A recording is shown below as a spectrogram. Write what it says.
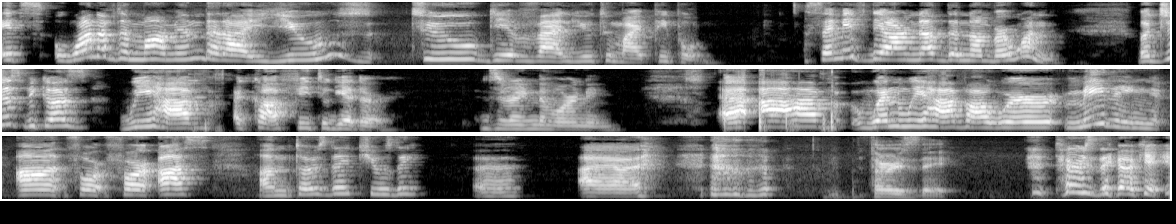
it's one of the moments that I use to give value to my people same if they are not the number one but just because we have a coffee together during the morning uh, I have when we have our meeting on for for us on Thursday, Tuesday. Uh, I uh, Thursday. Thursday. Okay,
